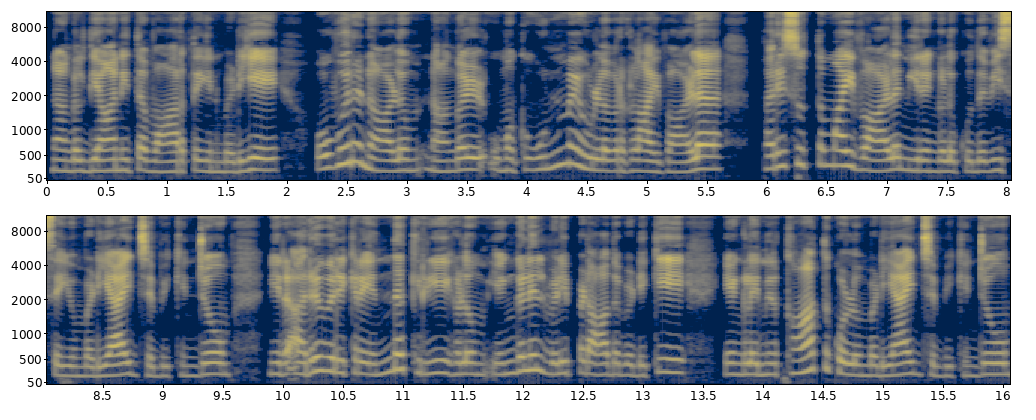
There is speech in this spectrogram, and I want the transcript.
நாங்கள் தியானித்த வார்த்தையின்படியே ஒவ்வொரு நாளும் நாங்கள் உமக்கு உண்மை உள்ளவர்களாய் வாழ பரிசுத்தமாய் வாழ நீர் எங்களுக்கு உதவி செய்யும்படியாய் ஜெபிக்கின்றோம். நீர் அருவருக்கிற எந்த கிரியைகளும் எங்களில் வெளிப்படாதபடிக்கு எங்களை நீர் காத்து கொள்ளும்படியாய் ஜெபிக்கின்றோம்.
